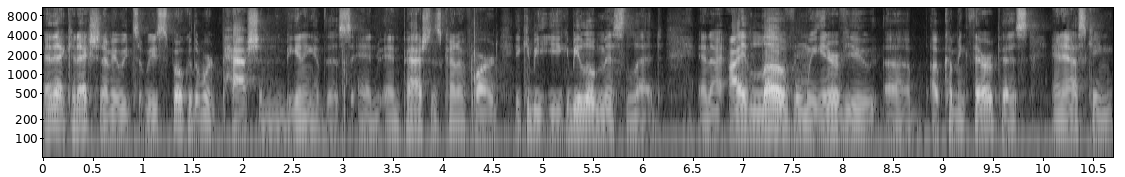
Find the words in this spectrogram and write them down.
And that connection, I mean, we, we spoke of the word passion in the beginning of this, and, and passion is kind of hard. It can be it can be a little misled. And I, I love when we interview uh, upcoming therapists and asking,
